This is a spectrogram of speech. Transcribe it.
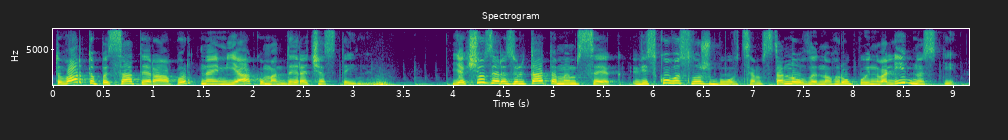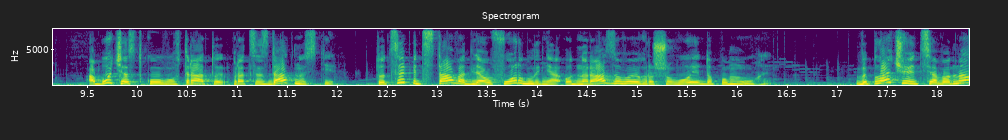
то варто писати рапорт на ім'я командира частини. Якщо за результатами МСЕК військовослужбовцям встановлено групу інвалідності або часткову втрату працездатності, то це підстава для оформлення одноразової грошової допомоги. Виплачується вона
